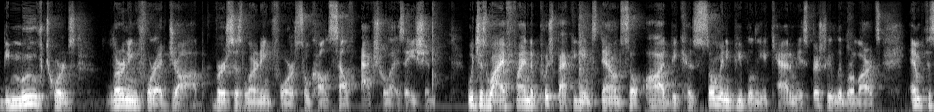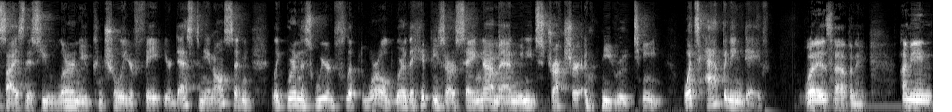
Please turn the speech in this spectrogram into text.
the move towards learning for a job versus learning for so-called self-actualization which is why i find the pushback against down so odd because so many people in the academy especially liberal arts emphasize this you learn you control your fate your destiny and all of a sudden like we're in this weird flipped world where the hippies are saying nah man we need structure and we need routine what's happening dave What is happening? I mean,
